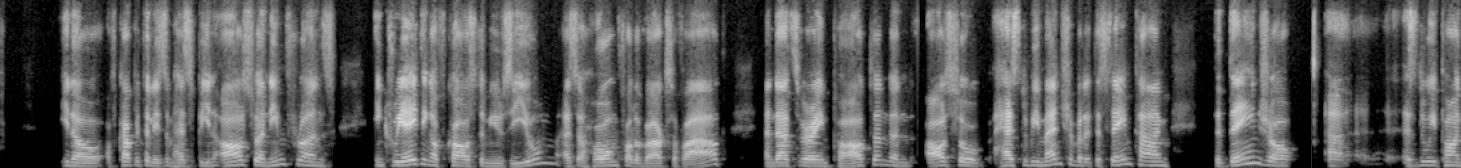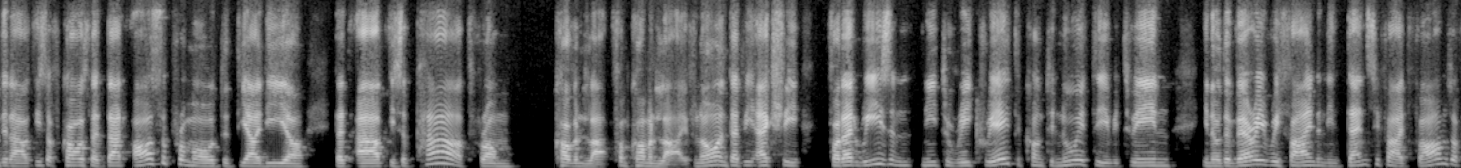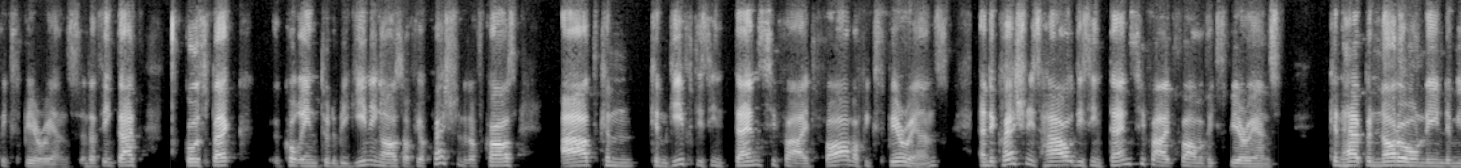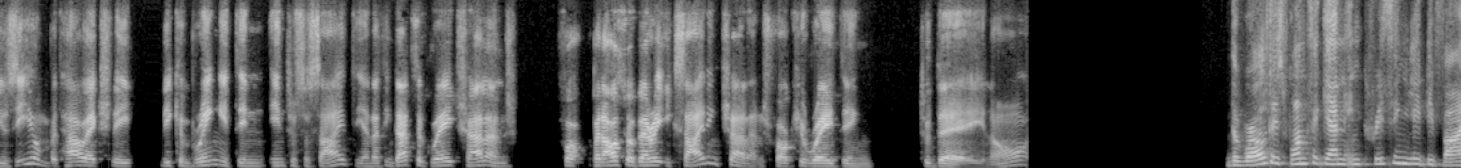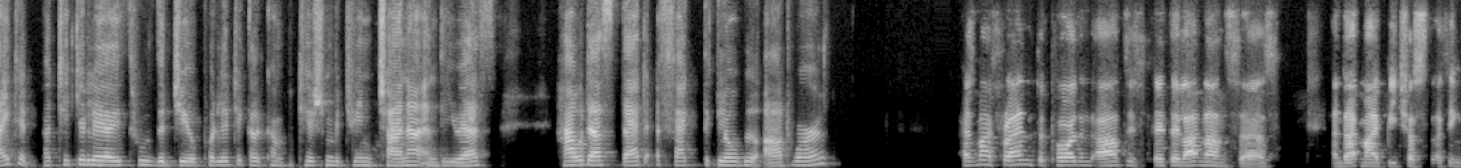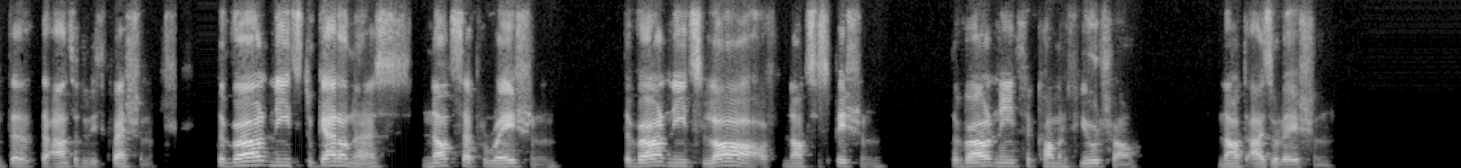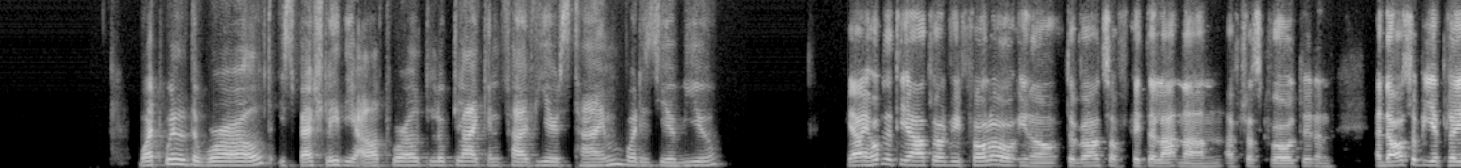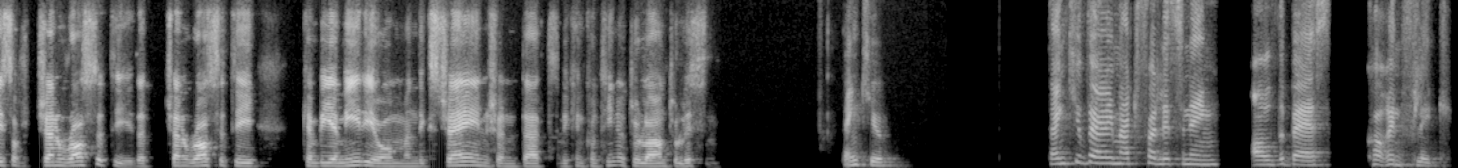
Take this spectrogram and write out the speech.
you know, of capitalism has been also an influence in creating, of course, the museum as a home for the works of art, and that's very important, and also has to be mentioned. But at the same time, the danger, uh, as Dewey pointed out, is of course that that also promoted the idea that art is apart from common from common life no and that we actually for that reason, need to recreate the continuity between you know the very refined and intensified forms of experience. And I think that goes back, Corinne, to the beginning also of your question. That of course, art can can give this intensified form of experience. And the question is how this intensified form of experience can happen not only in the museum, but how actually we can bring it in into society. And I think that's a great challenge for, but also a very exciting challenge for curating today, you know. The world is once again increasingly divided, particularly through the geopolitical competition between China and the US. How does that affect the global art world? As my friend, the poet and artist Etel Adnan says, and that might be just, I think, the, the answer to this question. The world needs togetherness, not separation. The world needs love, not suspicion. The world needs a common future, not isolation. What will the world, especially the art world, look like in five years' time? What is your view? Yeah, I hope that the art world will follow, you know, the words of Etel Adnan I've just quoted, and and also be a place of generosity, that generosity can be a medium and exchange, and that we can continue to learn to listen. Thank you. Thank you very much for listening. All the best, Corinne Flick.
